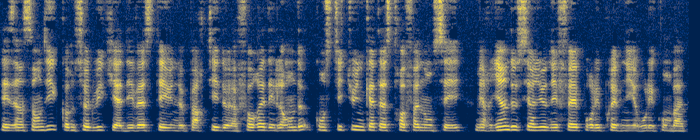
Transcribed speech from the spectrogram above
Les incendies, comme celui qui a dévasté une partie de la forêt des Landes, constituent une catastrophe annoncée, mais rien de sérieux n'est fait pour les prévenir ou les combattre.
